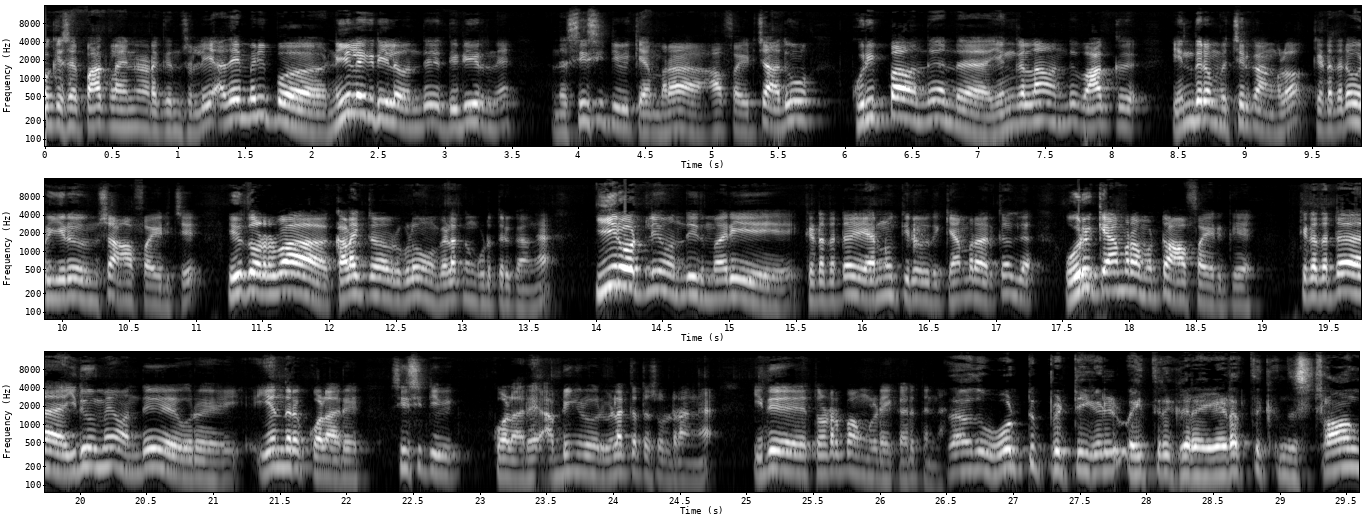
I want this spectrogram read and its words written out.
ஓகே சார் பார்க்கலாம் என்ன நடக்குதுன்னு சொல்லி. அதேமாரி இப்போ நீலகிரியில் வந்து திடீர்னு அந்த சிசிடிவி கேமரா ஆஃப் ஆகிடுச்சு அதுவும் குறிப்பாக வந்து அந்த எங்கெல்லாம் வந்து வாக்கு எந்திரம் வச்சுருக்காங்களோ கிட்டத்தட்ட ஒரு இருபது நிமிஷம் ஆஃப் ஆகிடுச்சு இது தொடர்பாக கலெக்டர் அவர்களும் விளக்கம் கொடுத்துருக்காங்க. ஈரோட்லேயும் வந்து இது மாதிரி கிட்டத்தட்ட இரநூத்தி இருபது கேமரா இருக்குது அதில் ஒரு கேமரா மட்டும் ஆஃப் ஆகிருக்கு கிட்டத்தட்ட இதுவுமே வந்து ஒரு இயந்திர கோளாறு சிசிடிவி கோளாறு அப்படிங்கிற ஒரு விளக்கத்தை சொல்கிறாங்க இது தொடர்பாக உங்களுடைய கருத்து என்ன? அதாவது ஓட்டு பெட்டிகள் வைத்திருக்கிற இடத்துக்கு இந்த ஸ்ட்ராங்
